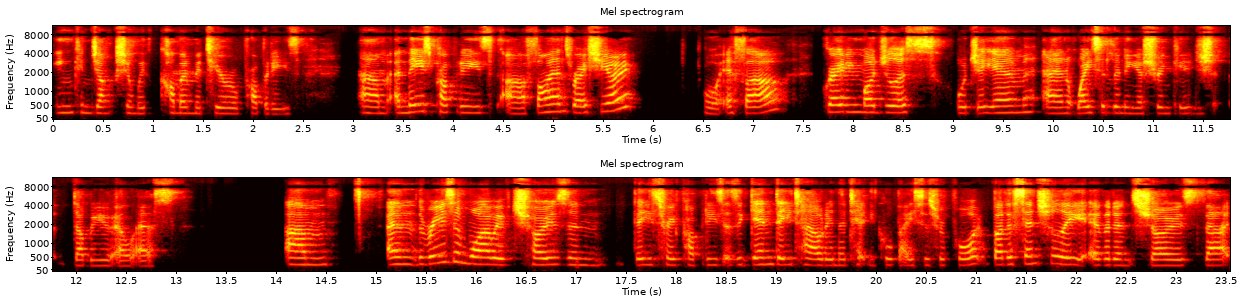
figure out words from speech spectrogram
in conjunction with common material properties. Um, and these properties are fines ratio, or FR, grading modulus, or GM, and weighted linear shrinkage, WLS. Um, and the reason why we've chosen these three properties is again detailed in the technical basis report, but essentially evidence shows that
